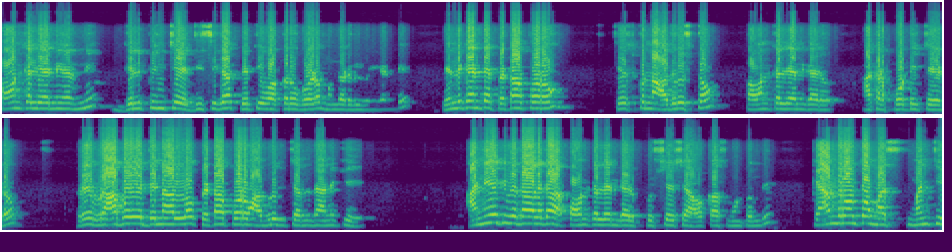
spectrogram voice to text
పవన్ కళ్యాణ్ గారిని గెలిపించే దిశగా ప్రతి ఒక్కరూ కూడా ముందడుగులు వేయండి. ఎందుకంటే పిఠాపురం చేసుకున్న అదృష్టం పవన్ కళ్యాణ్ గారు అక్కడ పోటీ చేయడం. రేపు రాబోయే దినాల్లో పిఠాపురం అభివృద్ధి చెందడానికి అనేక విధాలుగా పవన్ కళ్యాణ్ గారు కృషి చేసే అవకాశం ఉంటుంది. కేంద్రంతో మంచి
